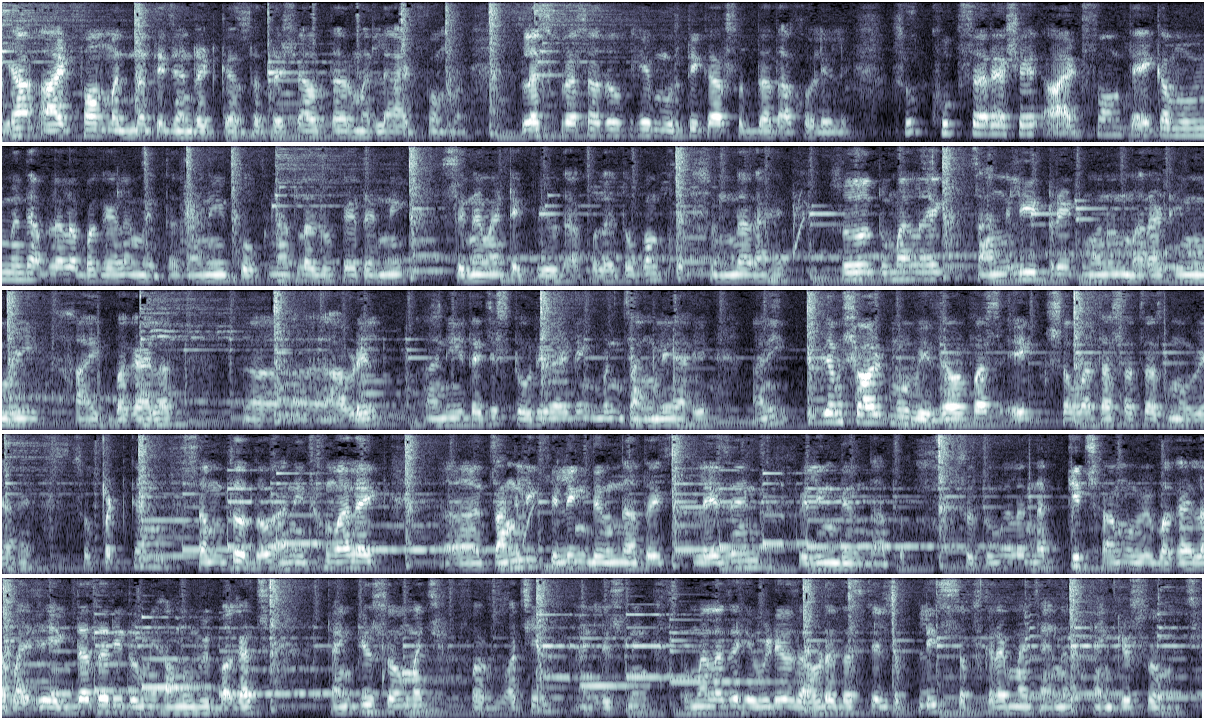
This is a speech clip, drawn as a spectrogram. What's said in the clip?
ह्या आर्ट फॉर्ममधनं ते जनरेट करतात दशावतारमधल्या आर्ट फॉर्ममध्ये प्लस प्रसादोक हे मूर्तिकार सुद्धा दाखवलेले. सो खूप सारे असे आर्ट फॉर्म त्या एका मूवीमध्ये आपल्याला बघायला मिळतात आणि कोकणातला जो काही त्यांनी सिनेमॅटिक व्ह्यू आहे तो पण खूप सुंदर आहे. सो तुम्हाला एक चांगली ट्रीट म्हणून मराठी मूवी हा एक बघायला आवडेल. आणि त्याची स्टोरी रायटिंग पण चांगली आहे. आणि एकदम शॉर्ट मूवी जवळपास एक सव्वा तासाचाच मूवी आहे. सो पटकन संपतो तो. आणि तुम्हाला एक चांगली फिलिंग देऊन जातो एक प्लेझेंट फिलिंग देऊन जातो. सो तुम्हाला नक्कीच हा मूवी बघायला पाहिजे. एकदा तरी तुम्ही हा movie बघाच. Thank you so much for watching and listening तुम्हाला जर हे व्हिडिओज आवडत असतील तर please subscribe my channel thank you so much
